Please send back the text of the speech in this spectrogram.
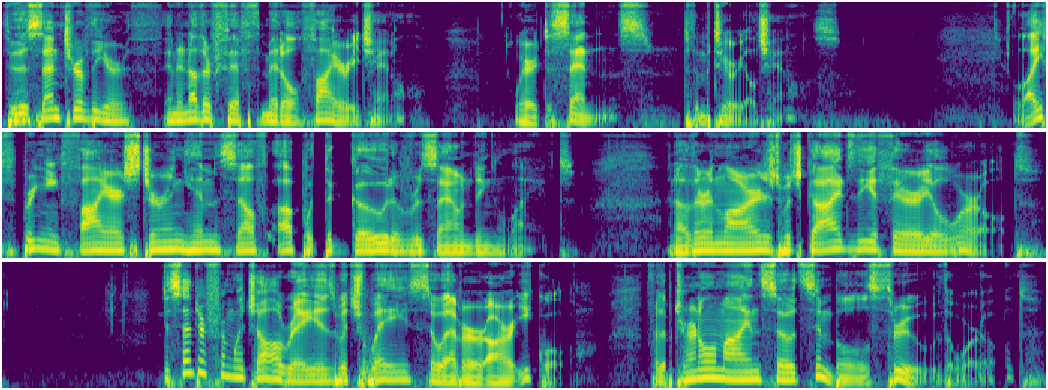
through the center of the earth, in another fifth middle fiery channel where it descends to the material channels. Life bringing fire, stirring himself up with the goad of resounding light. Another enlarged which guides the ethereal world. The center from which all rays, which ways soever, are equal. For the paternal mind sowed symbols through the world.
